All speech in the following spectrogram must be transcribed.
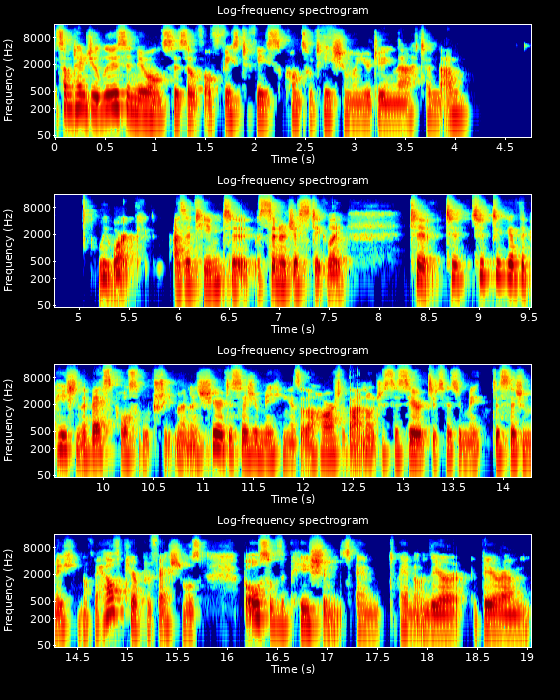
sometimes you lose the nuances of, of face-to-face consultation when you're doing that. And um, we work as a team to synergistically to, to, to, to, give the patient the best possible treatment and shared decision making is at the heart of that, not just the shared decision, making of the healthcare professionals, but also of the patients, um, depending on their their um,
